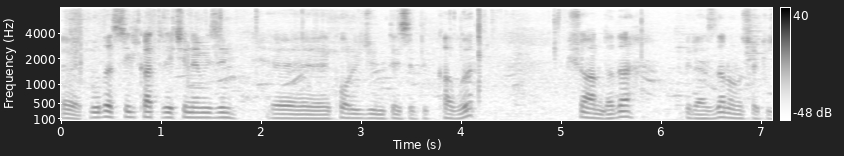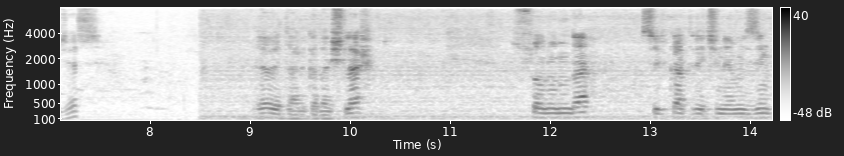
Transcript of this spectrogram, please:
Evet bu da silikat reçinemizin eee, koruyucu ünitesi kabı. Şu anda da birazdan onu sökeceğiz. Evet arkadaşlar. Sonunda silikat reçinemizin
